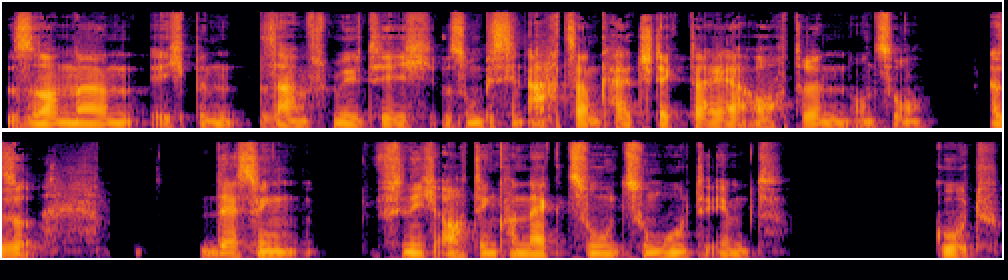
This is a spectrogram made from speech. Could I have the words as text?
sondern ich bin sanftmütig. So ein bisschen Achtsamkeit steckt da ja auch drin und so. Also deswegen finde ich auch den Connect zu, zu Mut eben gut.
